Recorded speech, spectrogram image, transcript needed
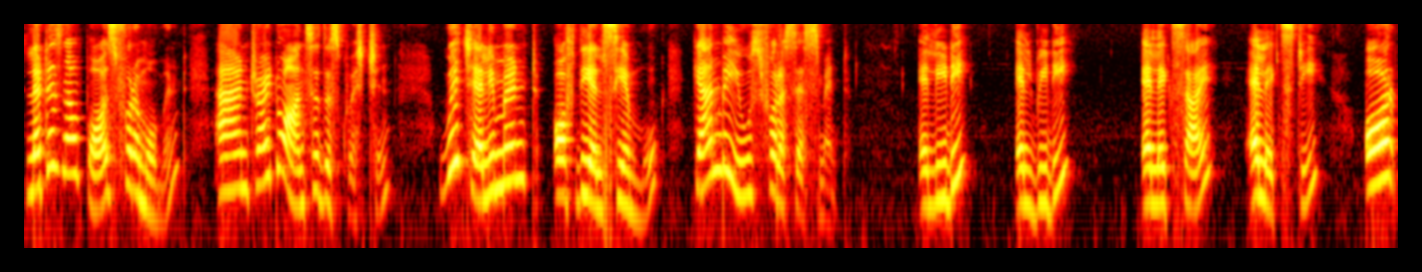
Let us now pause for a moment and try to answer this question which element of the LCM MOOC can be used for assessment? LED, LBD, LXI, LXT or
